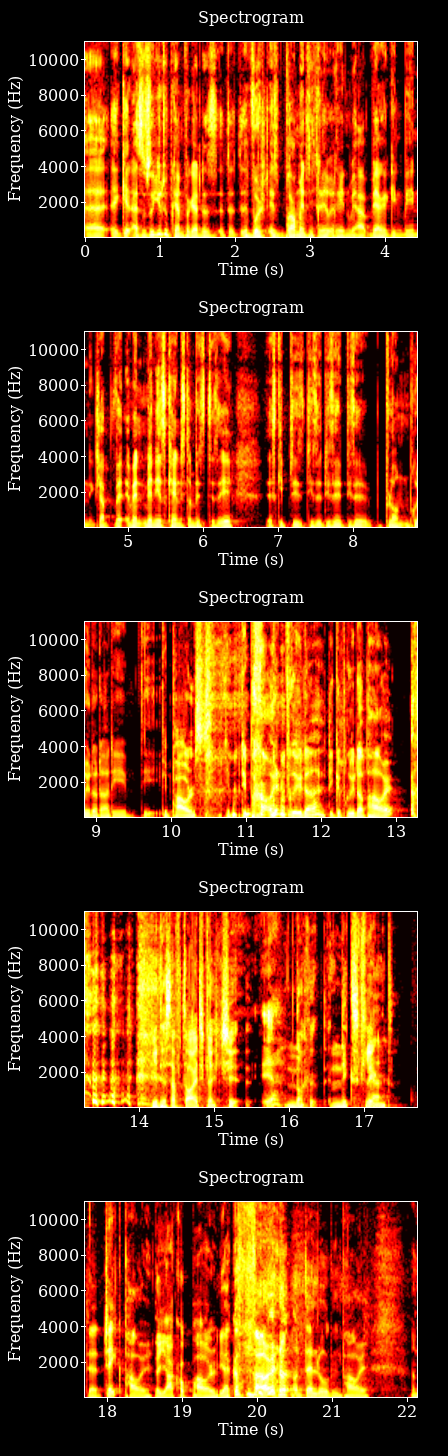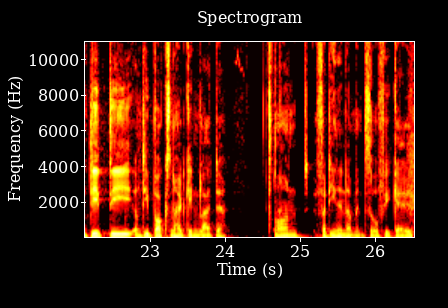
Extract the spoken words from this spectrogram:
äh, also so YouTube-Kämpfer, das, das, das wurscht. Es brauchen wir jetzt nicht re- reden, wer, wer gegen wen. Ich glaube, wenn, wenn ihr es kennt, dann wisst ihr es eh. Es gibt die, diese, diese, diese blonden Brüder da, die, die, Die Pauls. die, die Paul-Brüder, die Gebrüder Paul. Wie das auf Deutsch gleich Ja. noch nix klingt. Der Jake Paul. Der Jakob Paul. Jakob Paul und der Logan Paul. Und die, die, und die boxen halt gegen Leute. Und verdienen damit so viel Geld.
